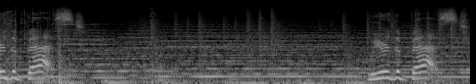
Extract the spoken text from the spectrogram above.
We're the best. We're the best.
